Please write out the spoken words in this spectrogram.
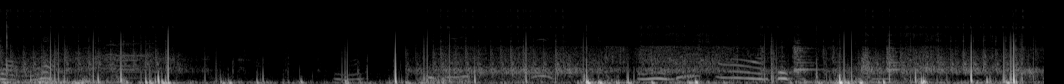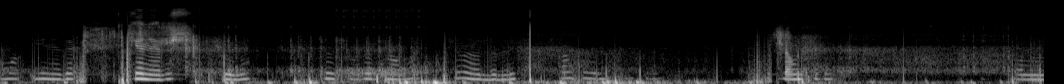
Ya Allah. Ama yine de yeneriz. Şöyle. Şöyle şurada bir tane var. Şunu öldürdük. Allah.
